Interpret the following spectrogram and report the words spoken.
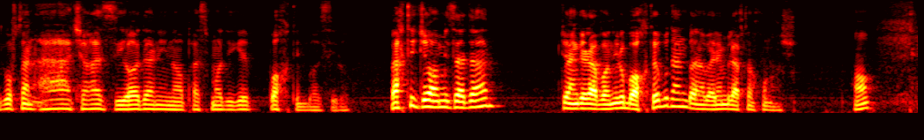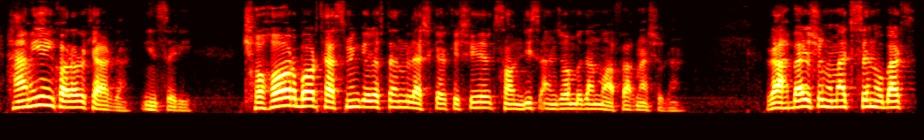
می‌گفتن آه چقدر زیادن اینا پس ما دیگه باختیم بازی رو. وقتی جا می‌زدن جنگ روانی رو باخته بودن بنابراین می‌رفتن خونهاش ها؟ همه این کارا رو کردن این سری. چهار بار تصمیم گرفتن لشکرکشی ساندیس انجام بدن موفق نشدن. رهبرشون اومد سه نوبت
